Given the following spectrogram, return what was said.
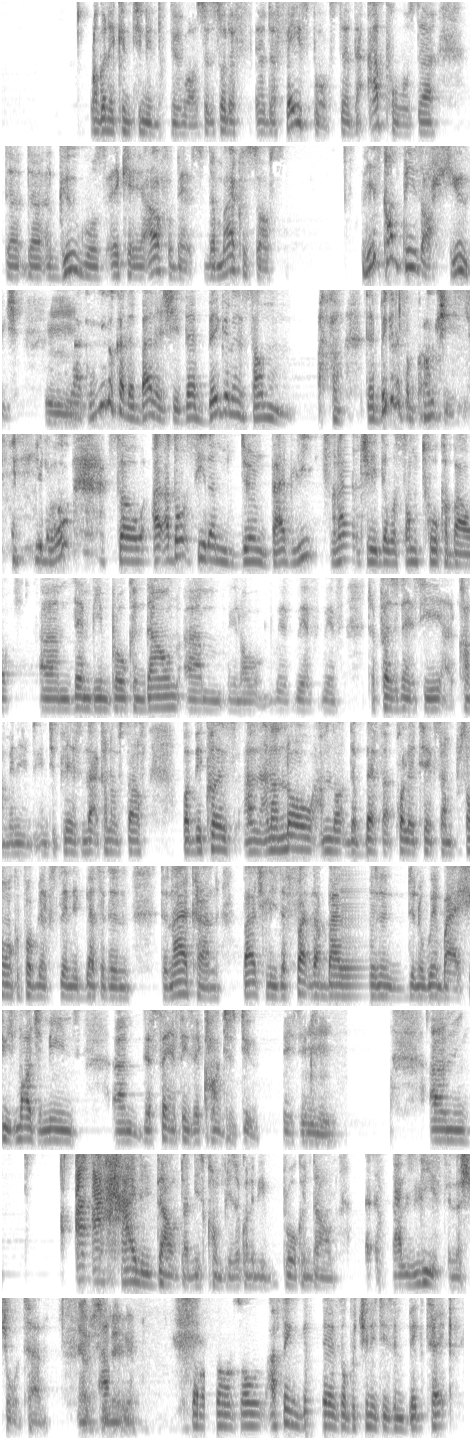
are going to continue doing well. So, so the, the Facebooks, the, the Apples, the, the, the Googles, aka Alphabets, the Microsofts, these companies are huge. Mm. Like if you look at the balance sheet, they're bigger than some they're bigger than some countries, you know. So I, I, don't see them doing badly. And actually, there was some talk about um, them being broken down, um, you know, with, with, with the presidency coming into, into place and that kind of stuff. But because, and, and I know I'm not the best at politics, and someone could probably explain it better than than I can. But actually, the fact that Biden didn't, didn't win by a huge margin means um, there's certain things they can't just do, basically. Mm-hmm. Um, I, I, highly doubt that these companies are going to be broken down, at least in the short term. Absolutely. Um, so, so, so I think there's opportunities in big tech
